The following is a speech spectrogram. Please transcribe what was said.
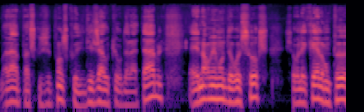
Voilà, parce que je pense que déjà autour de la table, il y a énormément de ressources sur lesquelles on peut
